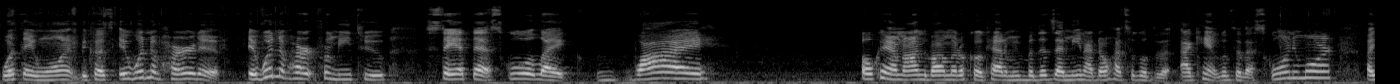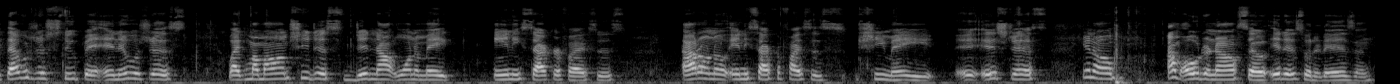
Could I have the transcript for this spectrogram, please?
what they want because it wouldn't have hurt it. It wouldn't have hurt for me to stay at that school. Like, why? Okay, I'm not in the biomedical academy, but does that mean I don't have to go to the, I can't go to that school anymore? Like, that was just stupid. And it was just, like, my mom, she just did not want to make any sacrifices. I don't know any sacrifices she made. It, it's just, you know, I'm older now, so it is what it is, and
